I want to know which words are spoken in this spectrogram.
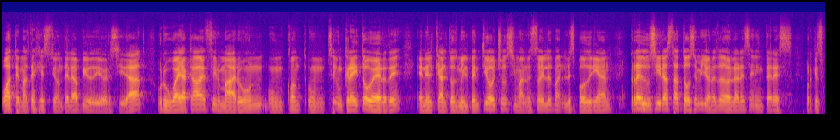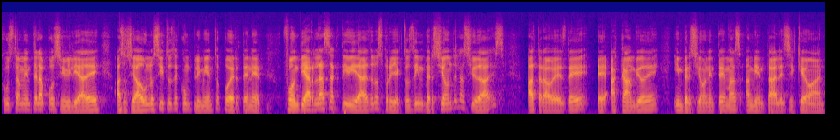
o a temas de gestión de la biodiversidad. Uruguay acaba de firmar un, un, crédito verde en el que al 2028, si mal no estoy, les, les podrían reducir hasta 12 millones de dólares en interés, porque es justamente la posibilidad de, asociado a unos hitos de cumplimiento, poder tener, fondear las actividades de los proyectos de inversión de las ciudades a través de, eh, a cambio de inversión en temas ambientales y que van,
